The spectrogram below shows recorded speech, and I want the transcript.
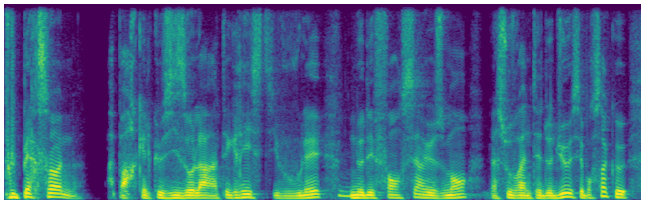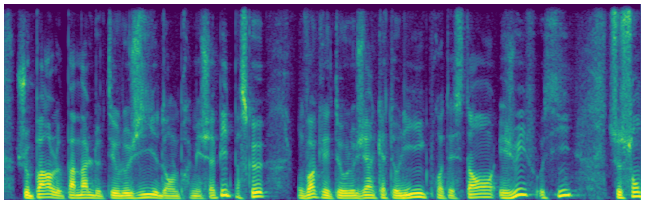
plus personne à part quelques isolats intégristes, si vous voulez, mm. ne défend sérieusement la souveraineté de Dieu. Et c'est pour ça que je parle pas mal de théologie dans le premier chapitre, parce que on voit que les théologiens catholiques, protestants et juifs aussi se sont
